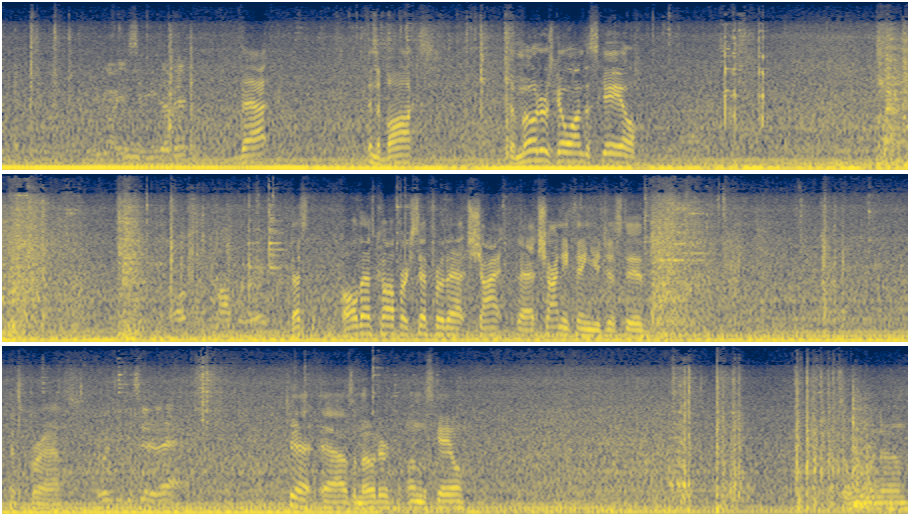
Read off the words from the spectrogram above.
You going to see these up here? that in the box. Go on the scale. That's all that's copper except for that shine that shiny thing you just did. That's brass. What would you consider that? That uh, as a motor on the scale. That's aluminum.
